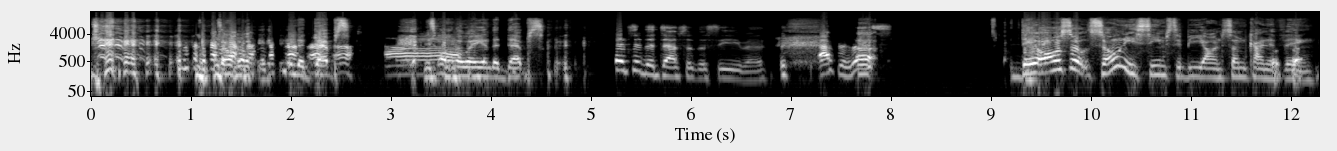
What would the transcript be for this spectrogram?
It's all the way in the depths. It's all the way in the depths. It's in the depths of the sea, man. After Uh, this, They also Sony seems to be on some kind of thing.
